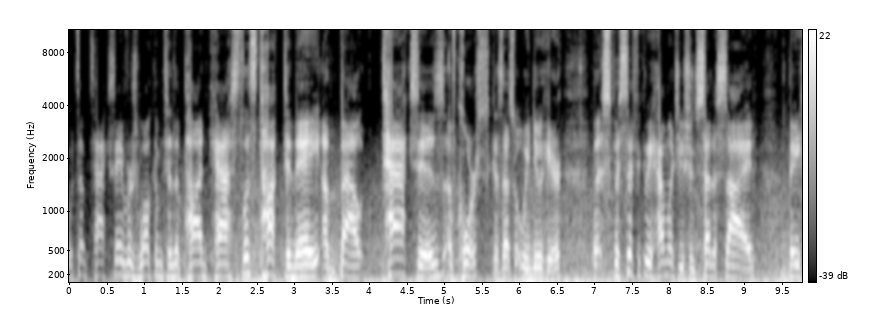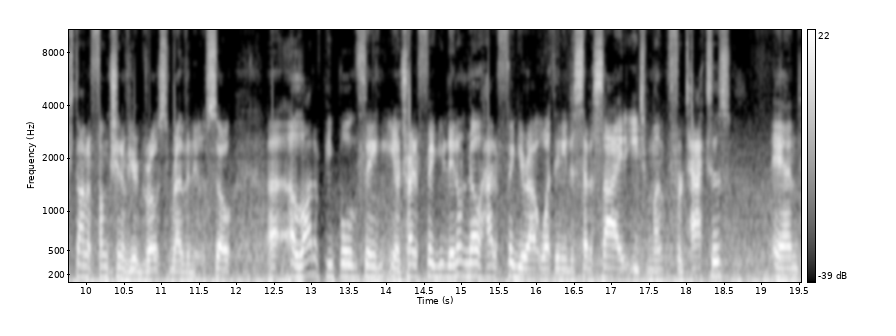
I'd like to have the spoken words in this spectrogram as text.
What's up, tax savers? Welcome to the podcast. Let's talk today about taxes, of course, because that's what we do here, but specifically how much you should set aside based on a function of your gross revenue. So, uh, a lot of people think, you know, try to figure, they don't know how to figure out what they need to set aside each month for taxes. And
